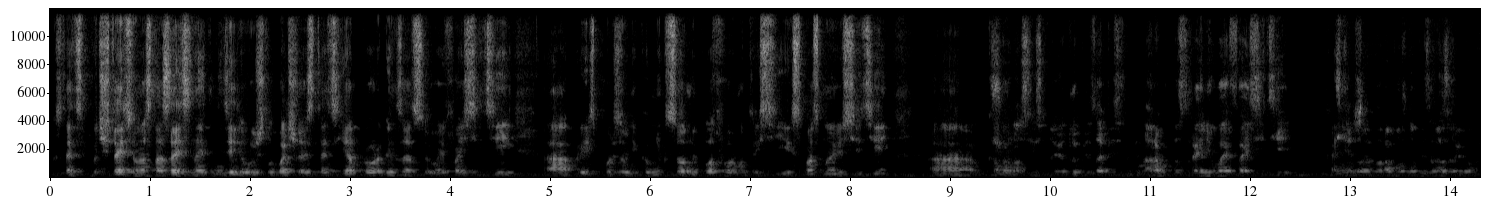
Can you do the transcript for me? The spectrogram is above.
А, кстати, почитайте, у нас на сайте на этой неделе вышла большая статья про организацию Wi-Fi сетей а, при использовании коммуникационной платформы 3CX в основе сетей. Еще у нас есть на YouTube запись вебинара по построению Wi-Fi сетей, Конечно. чтобы она работала без разрыва.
